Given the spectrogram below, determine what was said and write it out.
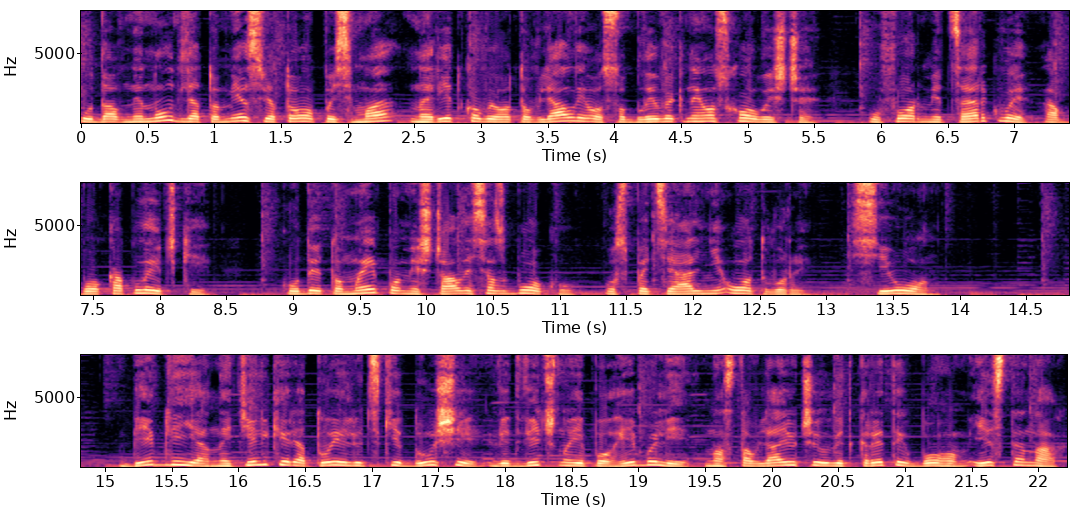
У давнину для томів святого письма нерідко виготовляли особливе книгосховище у формі церкви або каплички, куди томи поміщалися збоку у спеціальні отвори Сіон. Біблія не тільки рятує людські душі від вічної погибелі, наставляючи у відкритих Богом істинах,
